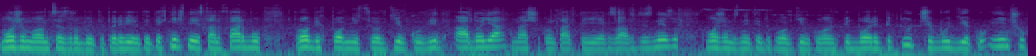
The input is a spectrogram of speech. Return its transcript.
можемо вам це зробити. Перевірити технічний стан фарбу, пробіг повністю автівку від А до Я. Наші контакти є, як завжди, знизу. Можемо знайти таку автівку вам в підборі під ключ чи будь-яку іншу.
